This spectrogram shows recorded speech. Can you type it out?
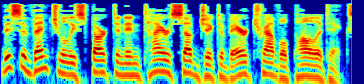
This eventually sparked an entire subject of air travel politics.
